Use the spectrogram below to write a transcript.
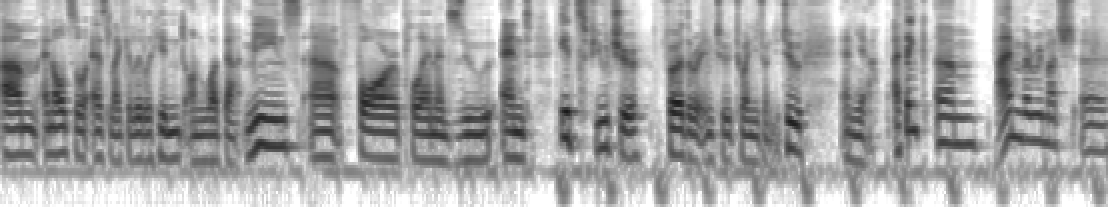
um, and also as like a little hint on what that means uh, for Planet Zoo and its future further into 2022. And yeah, I think um, I'm very much... Uh,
